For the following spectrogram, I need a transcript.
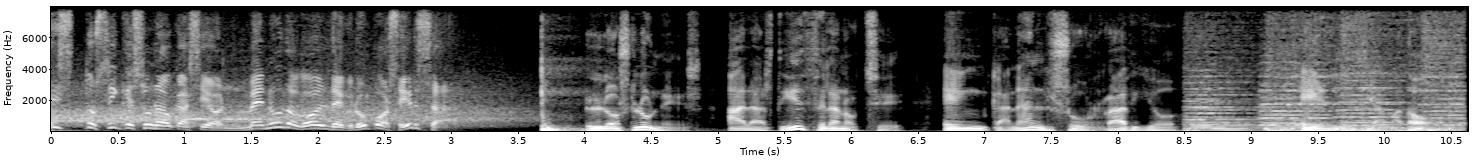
Esto sí que es una ocasión, menudo gol de Grupo Sirsa. Los lunes a las 10 de la noche en Canal Sur Radio, El Llamador.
